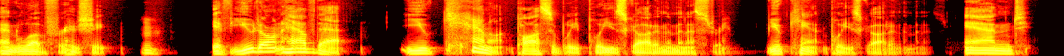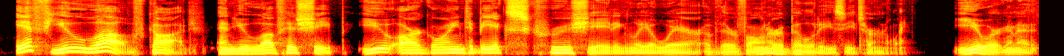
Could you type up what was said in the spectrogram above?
and love for his sheep. Mm. If you don't have that, you cannot possibly please God in the ministry. You can't please God in the ministry. And if you love God and you love his sheep, you are going to be excruciatingly aware of their vulnerabilities eternally. You are going to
